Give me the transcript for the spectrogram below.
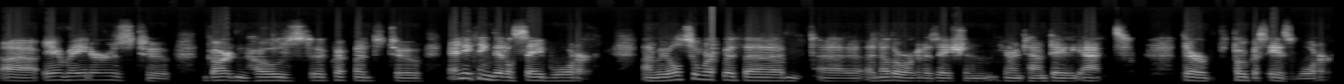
uh, aerators to garden hose equipment to anything that'll save water. And we also work with um, uh, another organization here in town, Daily Acts. Their focus is water.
